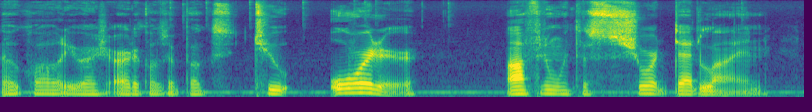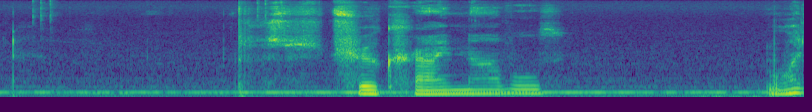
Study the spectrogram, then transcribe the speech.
Low quality rush articles or books to order, often with a short deadline. True crime novels? What?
